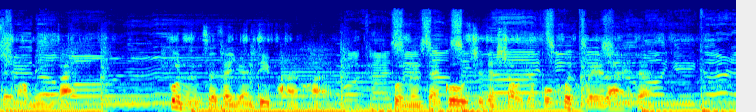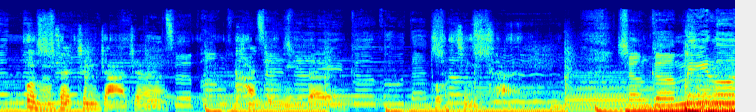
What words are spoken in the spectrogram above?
都要明白，不能再在原地徘徊，不能再固执的守着不会回来的，不能再挣扎着看着你的不精彩。像个迷路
